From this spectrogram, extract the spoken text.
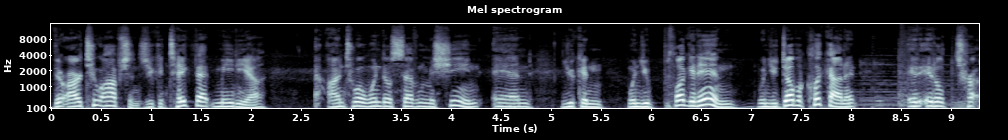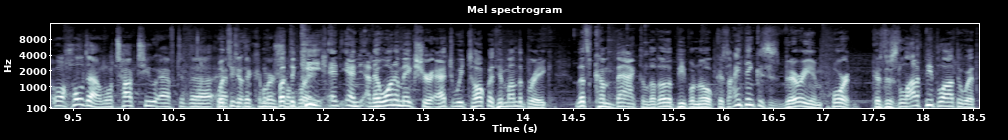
there are two options. You can take that media onto a Windows 7 machine, and you can when you plug it in, when you double click on it, it it'll try. Well, hold on. We'll talk to you after the What's after the go- commercial But the break. key, and, and, and I want to make sure after we talk with him on the break, let's come back to let other people know because I think this is very important because there's a lot of people out there with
